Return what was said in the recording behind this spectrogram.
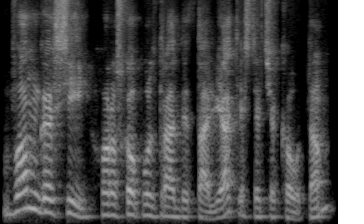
Vom găsi horoscopul ultra detaliat, este ce căutăm.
